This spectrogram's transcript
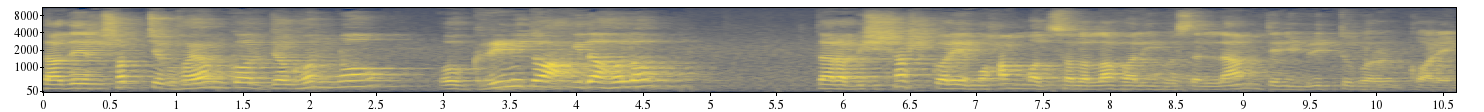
তাদের সবচেয়ে ভয়ঙ্কর, জঘন্য ও ঘৃণিত আকিদা হলো তারা বিশ্বাস করে মোহাম্মদ সাল্লাহ আলী হোসাল্লাম তিনি মৃত্যুবরণ করেন।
